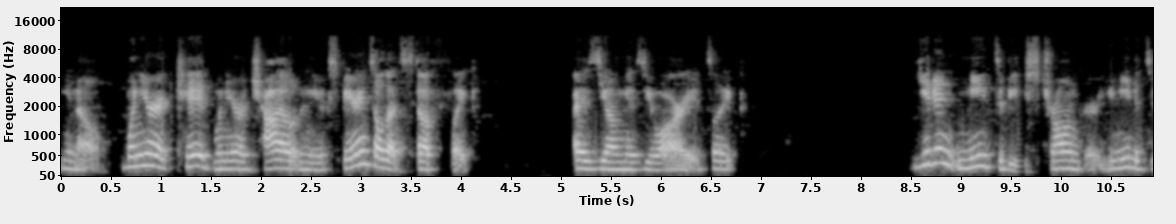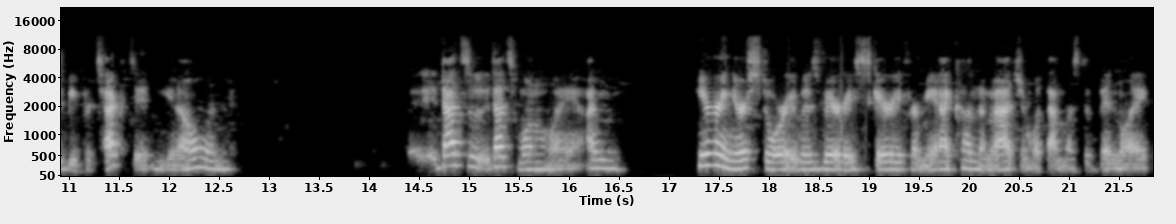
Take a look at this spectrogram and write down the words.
you know, when you're a kid, when you're a child and you experience all that stuff like as young as you are, it's like you didn't need to be stronger. You needed to be protected, you know, and that's that's one way. I'm hearing your story was very scary for me. I couldn't imagine what that must have been like.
